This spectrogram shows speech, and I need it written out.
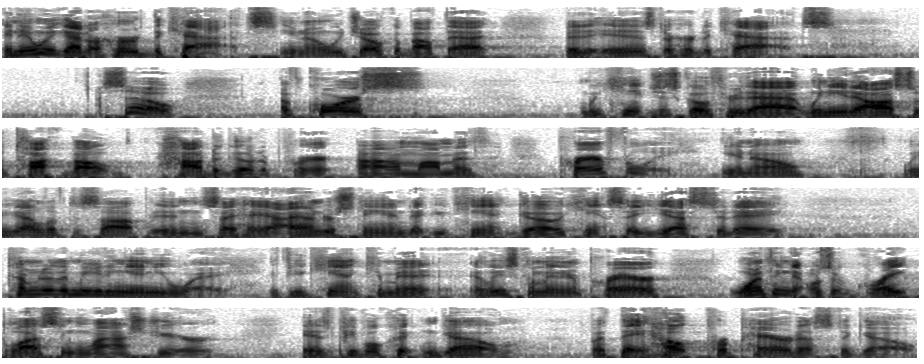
And then we got to herd the cats. You know, we joke about that, but it is to herd the cats. So, of course, we can't just go through that. We need to also talk about how to go to prayer, uh, Monmouth prayerfully. You know, we got to lift this up and say, hey, I understand that you can't go, you can't say yes today. Come to the meeting anyway. If you can't commit, at least come in in prayer. One thing that was a great blessing last year is people couldn't go, but they helped prepare us to go.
